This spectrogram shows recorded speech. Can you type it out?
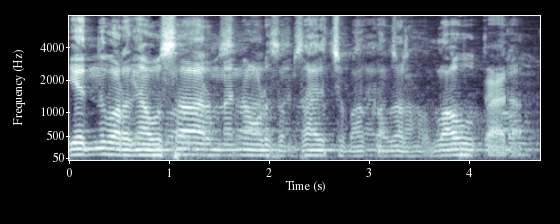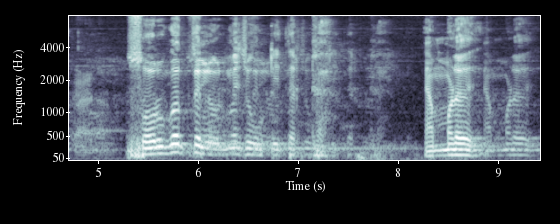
എന്ന് പറഞ്ഞ അവസാനം എന്നോട് സംസാരിച്ച വാക്ക് അതാണ്. അള്ളാഹു താര സ്വർഗത്തിൽ ഒരുമിച്ച് കൂട്ടിത്തട്ട നമ്മൾ നമ്മൾ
